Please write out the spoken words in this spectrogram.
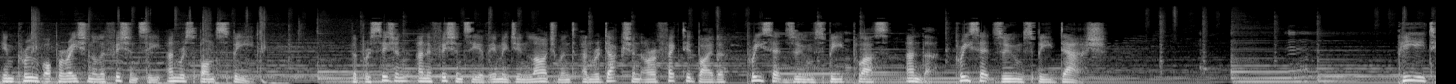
improve operational efficiency and response speed. The precision and efficiency of image enlargement and reduction are affected by the Preset Zoom Speed Plus and the Preset Zoom Speed Dash. PET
